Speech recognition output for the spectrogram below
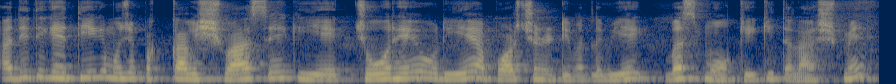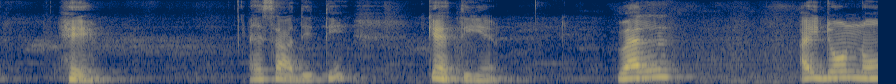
अदिति कहती है कि मुझे पक्का विश्वास है कि ये एक चोर है और ये अपॉर्चुनिटी मतलब ये बस मौके की तलाश में है, ऐसा अदिति कहती है। Well I don't know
